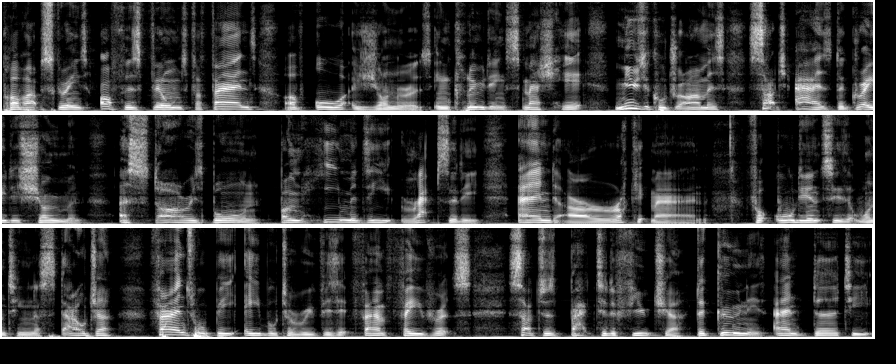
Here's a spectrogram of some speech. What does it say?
Pop up screens offers films for fans of all genres, including smash hit musical dramas such as The Greatest Showman, A Star is Born, Bohemian Rhapsody, and Rocket Man. For audiences wanting nostalgia, fans will be able to revisit fan favourites such as Back to the Future, The Goonies, and Dirty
